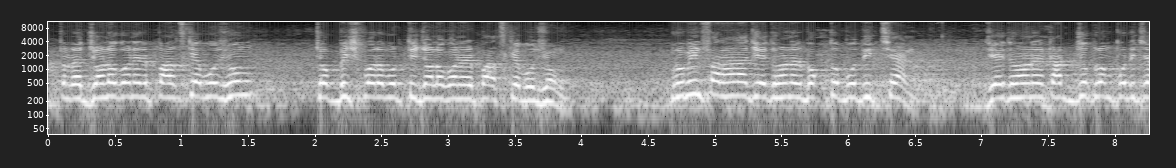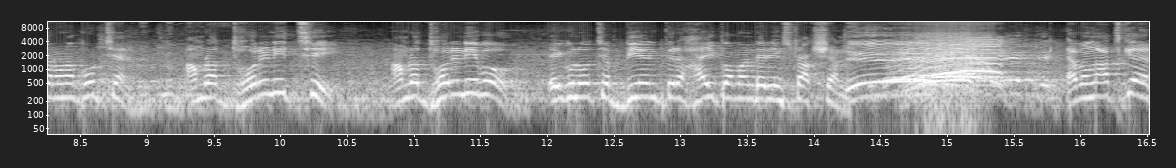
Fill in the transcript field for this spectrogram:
আপনারা জনগণের পালসকে বুঝুন, চব্বিশ পরবর্তী জনগণের পালসকে বুঝুন। রুমিন ফারহানা যে ধরনের বক্তব্য দিচ্ছেন, যে ধরনের কার্যক্রম পরিচালনা করছেন, আমরা ধরে নিচ্ছি আমরা ধরে নিব, এগুলো হচ্ছে বিএনপির হাই কমান্ডের ইনস্ট্রাকশন এবং আজকের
